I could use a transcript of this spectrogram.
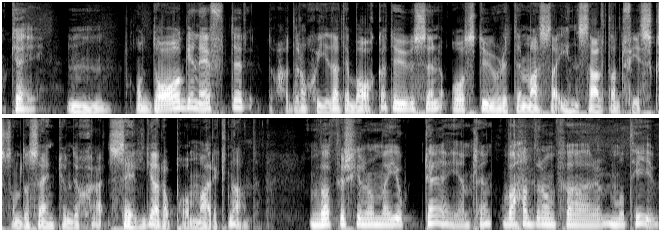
Okej. Okay. Mm. Och dagen efter då hade de skidat tillbaka till husen och stulit en massa insaltad fisk som de sen kunde sälja på marknad. Varför skulle de ha gjort det egentligen? Vad hade de för motiv?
